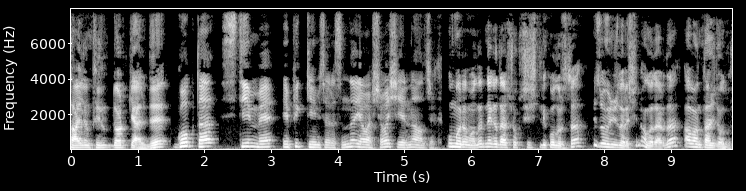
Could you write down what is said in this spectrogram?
Silent Hill 4 geldi. GOG da Steam ve Epic Games arasında yavaş yavaş yerini alacak. Umarım alır. Ne kadar çok çeşitlilik olursa biz oyuncular için o kadar da avantajlı olur.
